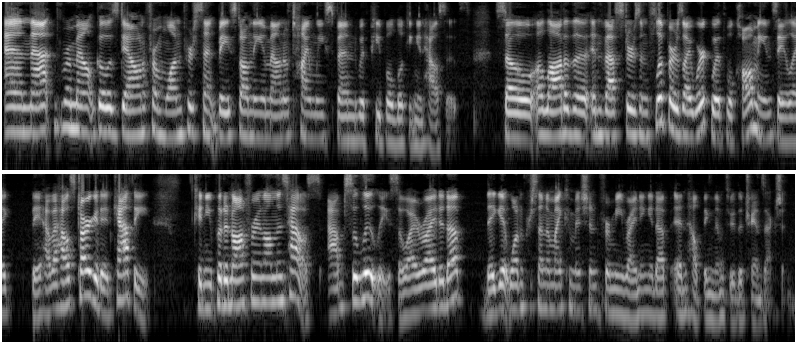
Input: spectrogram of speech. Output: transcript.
And that amount goes down from 1% based on the amount of time we spend with people looking at houses. So a lot of the investors and flippers I work with will call me and say, like, they have a house targeted. Kathy, can you put an offer in on this house? Absolutely. So I write it up. They get 1% of my commission for me writing it up and helping them through the transaction.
